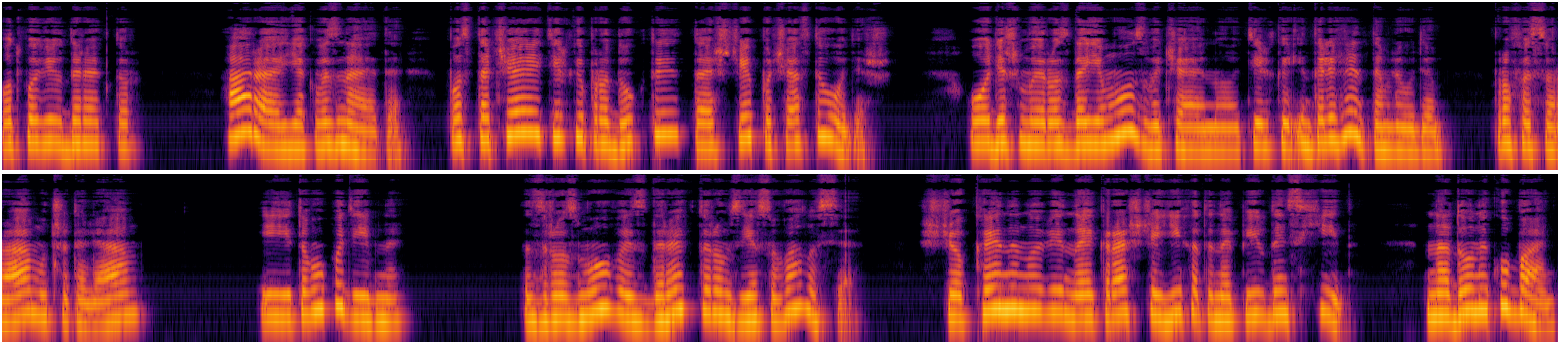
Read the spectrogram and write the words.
відповів директор. Ара, як ви знаєте, постачає тільки продукти та ще почасти одяж. Одяж ми роздаємо, звичайно, тільки інтелігентним людям, професорам, учителям і тому подібне. З розмови з директором з'ясувалося, що Кенненові найкраще їхати на південь схід, на Дони Кубань,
